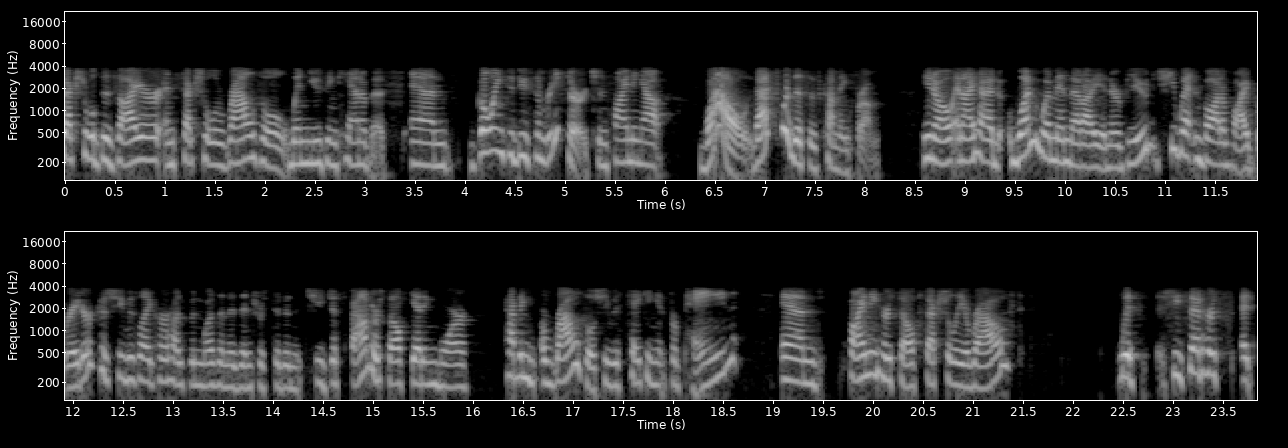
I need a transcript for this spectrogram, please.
sexual desire and sexual arousal when using cannabis, and going to do some research and finding out, wow, that's where this is coming from you know, and I had one woman that I interviewed, she went and bought a vibrator because she was like her husband wasn't as interested in she just found herself getting more having arousal. She was taking it for pain and finding herself sexually aroused. With she said her at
